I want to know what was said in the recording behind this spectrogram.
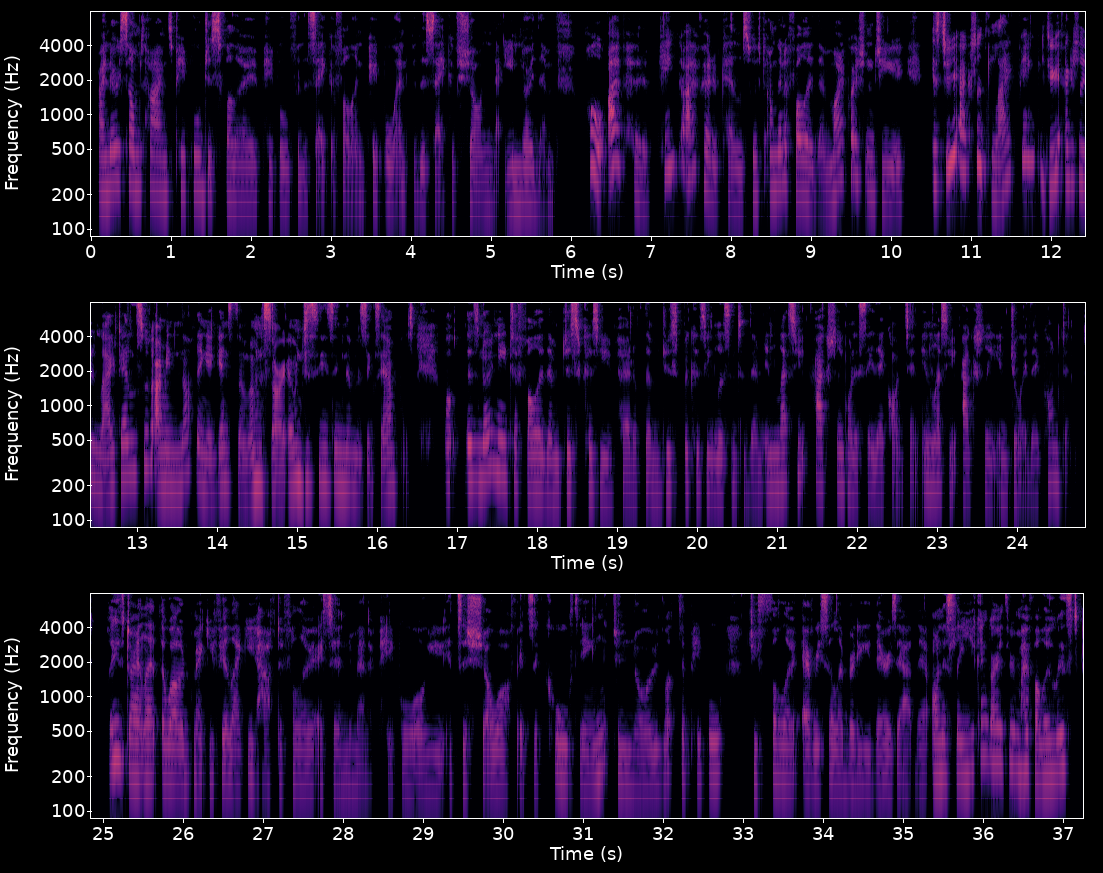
I know sometimes people just follow people for the sake of following people and for the sake of showing that you know them. Oh, I've heard of Pink, I've heard of Taylor Swift, I'm to follow them. My question to you is do you actually like Pink? Do you actually like Taylor Swift? I mean, nothing against them, I'm sorry, I'm just using them as examples. But there's no need to follow them just because you've heard of them, just because you listen to them, unless you actually want to see their content, unless you actually enjoy their content. Please don't let the world make you feel like you have to follow a certain amount of people or you it's a show off. It's a cool thing to know lots of people, to follow every celebrity there is out there. Honestly, you can go through my follow list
